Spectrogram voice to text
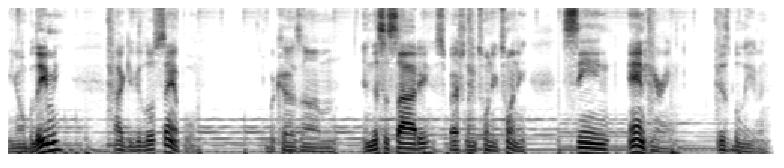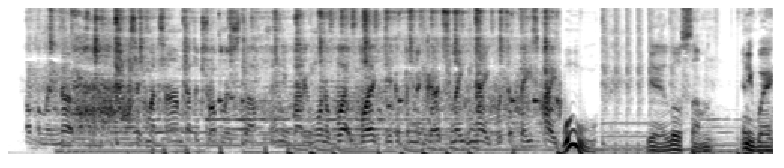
You don't believe me? I'll give you a little sample. Because um, in this society, especially in 2020, seeing and hearing is believing my time, got the trouble and stuff. Anybody wanna what, what? Dig up in the guts late night with the bass pipe. Woo! Yeah, a little something. Anyway,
